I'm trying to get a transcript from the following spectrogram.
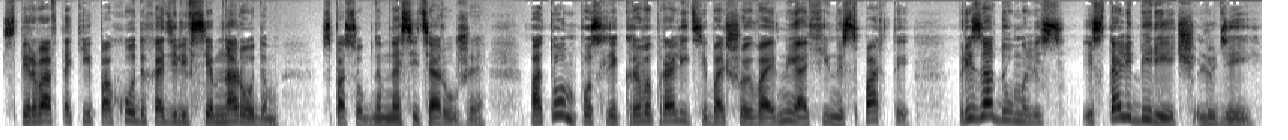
Сперва в такие походы ходили всем народом, способным носить оружие. Потом, после кровопролития Большой войны Афины Спарты, призадумались и стали беречь людей.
